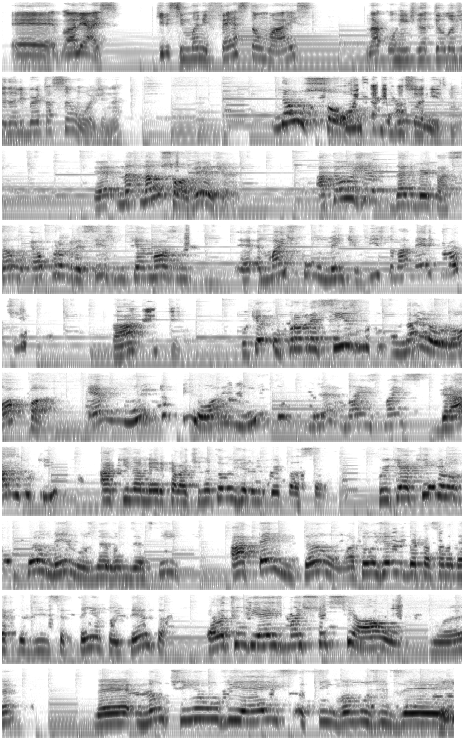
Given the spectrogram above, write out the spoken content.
é, aliás, que eles se manifestam mais na corrente da teologia da libertação hoje, né? Não só. Muito reducionismo. É, não só, veja, a teologia da libertação é o progressismo que é, nós, é, é mais comumente visto na América Latina, tá? Entendi. Porque o progressismo na Europa é muito pior e muito né, mais, mais grave do que aqui na América Latina a teologia da libertação. Porque aqui, pelo, pelo menos, né, vamos dizer assim, até então, a teologia da libertação da década de 70, 80, ela tinha um viés mais social, não é? Né, não tinha um viés, assim, vamos dizer, né?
